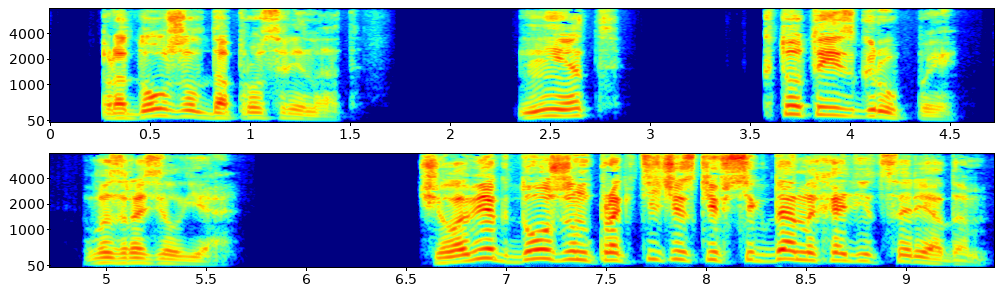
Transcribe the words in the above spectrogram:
— продолжил допрос Ренат. «Нет, кто-то из группы», — возразил я. «Человек должен практически всегда находиться рядом,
